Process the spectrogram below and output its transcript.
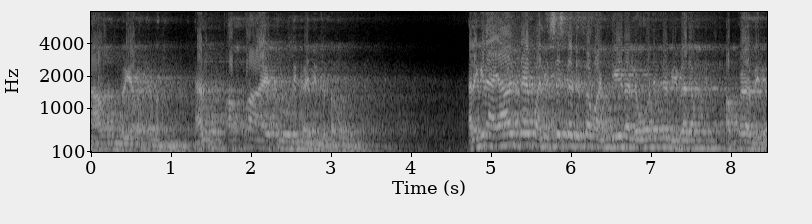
നാളെ കൊണ്ടുപോയി അടക്കണം. അയാൾ അപ്പ ആയത്തിൽ ഓതി കഴിഞ്ഞിട്ടുണ്ടാവും അല്ലെങ്കിൽ അയാളുടെ പലിശക്കെടുത്ത വണ്ടിയുടെ ലോണിന്റെ വിവരം അപ്പോഴാണ് വരിക.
